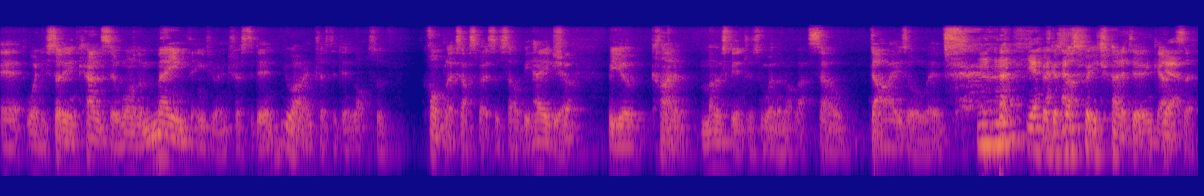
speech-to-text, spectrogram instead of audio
uh, when you're studying cancer, one of the main things you're interested in, you are interested in lots of complex aspects of cell behavior, Sure. But you're kind of mostly interested in whether or not that cell dies or lives. Yeah. because that's what you're trying to do in cancer.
